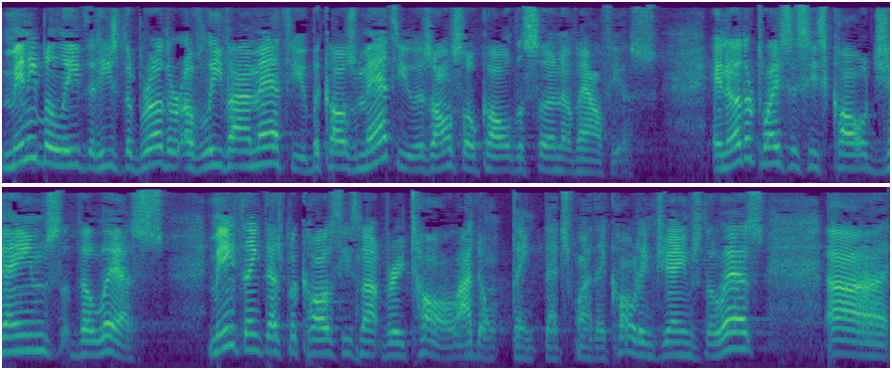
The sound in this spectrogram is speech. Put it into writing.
Many believe that he's the brother of Levi Matthew because Matthew is also called the son of Alphaeus. In other places, he's called James the Less. Many think that's because he's not very tall. I don't think that's why they called him James the Less. Uh,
